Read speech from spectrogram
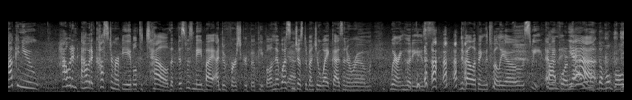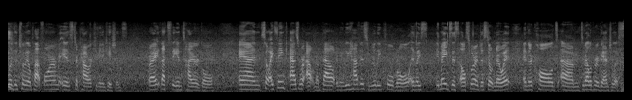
how can you how would, an, how would a customer be able to tell that this was made by a diverse group of people and that wasn't yeah. just a bunch of white guys in a room wearing hoodies developing the Twilio suite? Platform, I mean, yeah. yeah. I mean, the, the whole goal of the Twilio platform is to power communications, right? That's the entire goal. And so I think as we're out and about, I mean, we have this really cool role, at least it may exist elsewhere, I just don't know it, and they're called um, developer evangelists,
